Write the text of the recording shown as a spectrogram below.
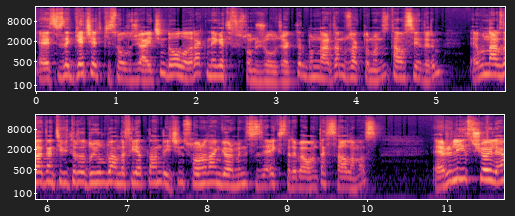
e, size geç etkisi olacağı için doğal olarak negatif sonucu olacaktır. Bunlardan uzak durmanızı tavsiye ederim. E, bunlar zaten Twitter'da duyulduğu anda fiyatlandığı için sonradan görmeniz size ekstra bir avantaj sağlamaz. E, release şöyle.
